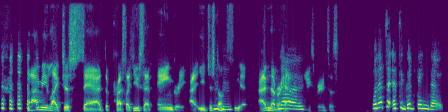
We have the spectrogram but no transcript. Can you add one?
that out. but I mean, like just sad, depressed, like you said, angry. I, you just don't Mhm. see it. I've never had No. any experiences. Well, that's a, it's a good thing that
